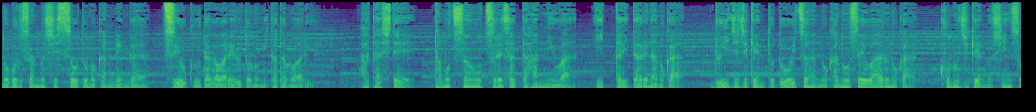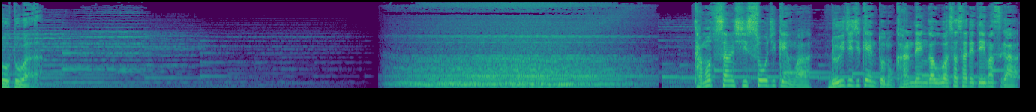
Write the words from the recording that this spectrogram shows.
昇さんの失踪との関連が強く疑われるとの見方もある。果たして保さんを連れ去った犯人は一体誰なのか類似事件と同一犯の可能性はあるのかこの事件の真相とは？保さん失踪事件は類似事件との関連が噂されていますが、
